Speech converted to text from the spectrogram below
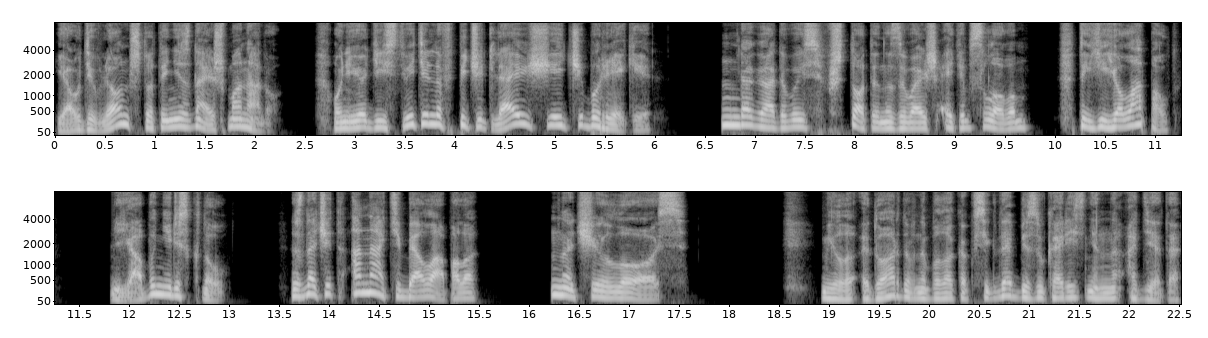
Я удивлен, что ты не знаешь Манану. У нее действительно впечатляющие чебуреки. Догадываюсь, что ты называешь этим словом. Ты ее лапал? Я бы не рискнул. Значит, она тебя лапала. Началось. Мила Эдуардовна была, как всегда, безукоризненно одета.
